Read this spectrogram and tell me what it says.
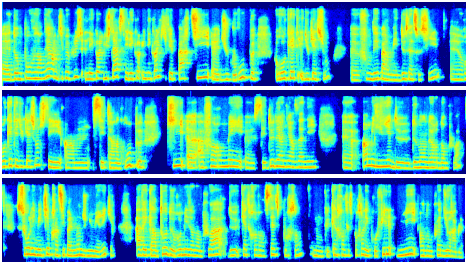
Euh, donc, pour vous en dire un petit peu plus, l'école Gustave, c'est une école qui fait partie euh, du groupe Rocket Éducation, euh, fondé par mes deux associés. Rocket Éducation, c'est un, c'est un groupe qui a formé ces deux dernières années un millier de demandeurs d'emploi sur les métiers principalement du numérique, avec un taux de remise en emploi de 96%, donc 96% des profils mis en emploi durable.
